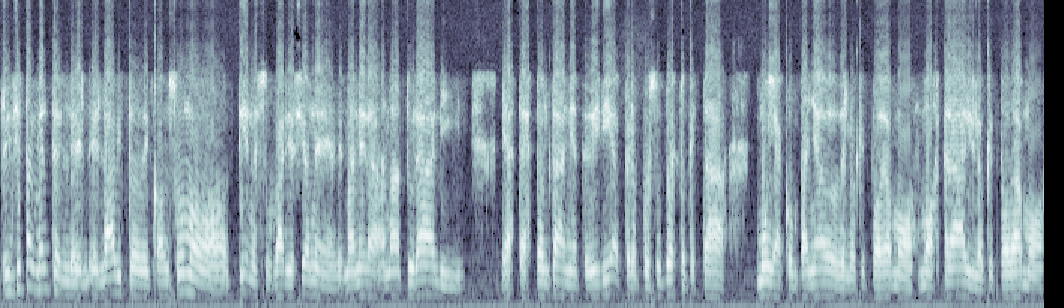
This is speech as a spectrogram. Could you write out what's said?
principalmente el, hábito de consumo tiene sus variaciones de manera natural y, y, hasta espontánea, te diría, pero por supuesto que está muy acompañado de lo que podamos mostrar y lo que podamos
